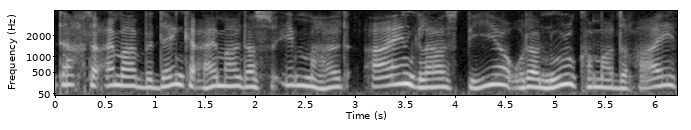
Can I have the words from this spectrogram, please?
Dachte einmal, bedenke einmal, dass eben halt ein Glas Bier oder 0,3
